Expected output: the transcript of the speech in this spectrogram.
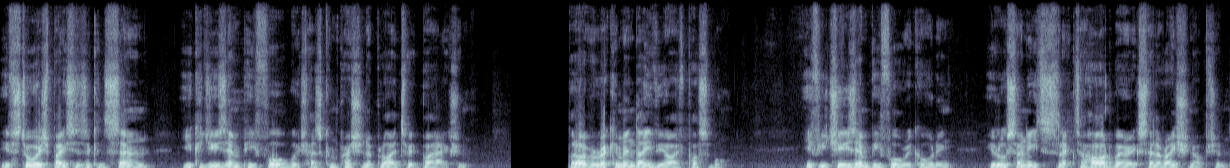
If storage space is a concern, you could use MP4 which has compression applied to it by action. But I would recommend AVI if possible. If you choose MP4 recording, you'll also need to select a hardware acceleration option.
